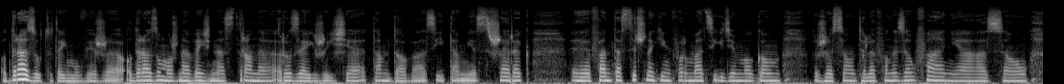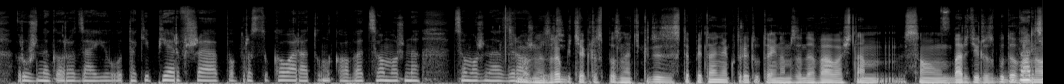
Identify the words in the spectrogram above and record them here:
od razu tutaj mówię, że od razu można wejść na stronę Rozejrzyj się tam do Was i tam jest szereg y, fantastycznych informacji, gdzie mogą, że są telefony zaufania, są różnego rodzaju takie pierwsze po prostu koła ratunkowe, co można, co można co zrobić. można zrobić, jak rozpoznać kryzys. Te pytania, które tutaj nam zadawałaś, tam są bardziej rozbudowane bardziej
